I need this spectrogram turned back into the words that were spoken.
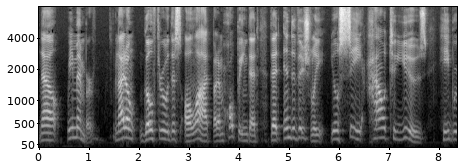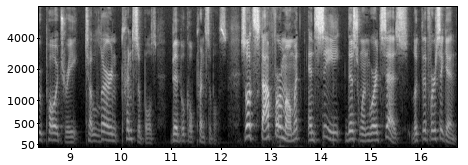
Now, remember, and I don't go through this a lot, but I'm hoping that, that individually you'll see how to use Hebrew poetry to learn principles, biblical principles. So let's stop for a moment and see this one where it says, look at the verse again.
